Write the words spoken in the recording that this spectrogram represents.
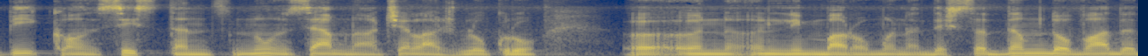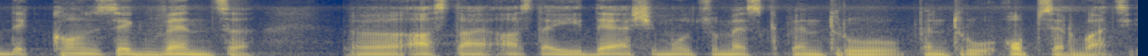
Be consistent nu înseamnă același lucru uh, în, în limba română. Deci să dăm dovadă de consecvență. Uh, asta, asta e ideea și mulțumesc pentru, pentru observație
